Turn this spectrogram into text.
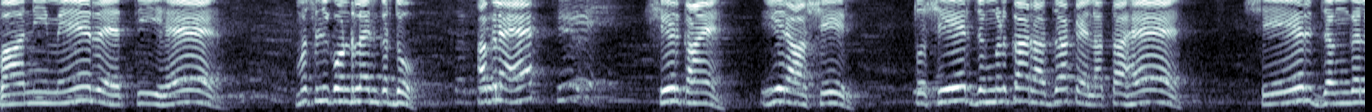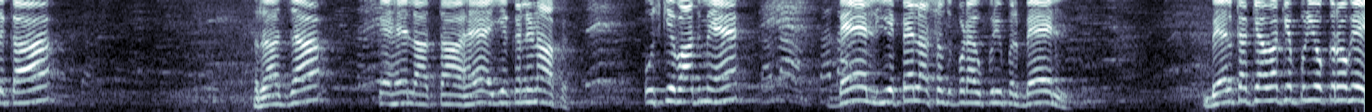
पानी में रहती है। मछली को अंडरलाइन कर दो। अगला है, शेर कहाँ है? ये रहा शेर। तो शेर जंगल का राजा कहलाता है। शेर जंगल का राजा कहलाता है। ये कर लेना आप। उसके बाद में है, बैल। ये पहला शब्द पड़ा है ऊपरी ऊपर, बैल। बैल का क्या वाक्य प्रयोग करोगे?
